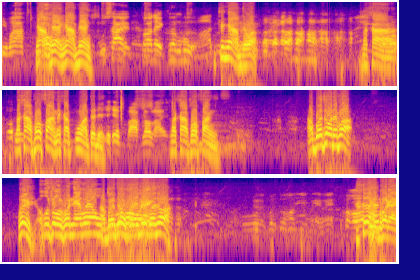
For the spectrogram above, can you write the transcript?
นี่ว่างามแพงงามแพงผู้ชายต่อได้เครื่องมือคืองามเท่าว่าราคาราคาพอฟังนะครับงัวตัวนี้เฮ็ดบาปเล่าหลายราคาพอฟัง เอาเบอร์โทรได้พ่อเฮ้ยเอาไปโทษคนแน่ไว้เอาเอาเบอร์โทรคนนี้เบอร์โทรบ่ได้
